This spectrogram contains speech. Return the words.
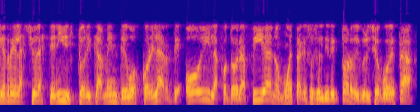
¿Qué relación has tenido históricamente vos con el arte? Hoy la fotografía nos muestra que sos el director del Coliseo Podestá,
